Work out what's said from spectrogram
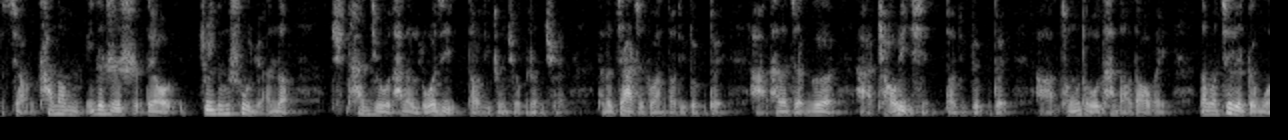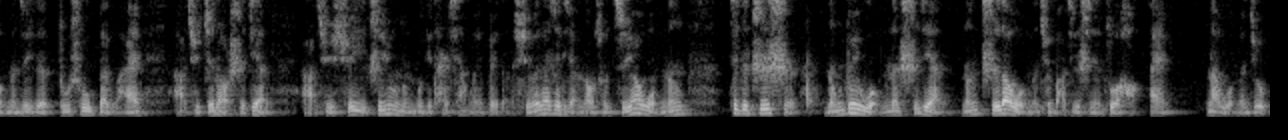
想看到每一个知识都要追根溯源的去探究它的逻辑到底正确不正确，它的价值观到底对不对？啊，它的整个啊条理性到底对不对啊？从头探讨到尾，那么这个跟我们这个读书本来啊去指导实践啊去学以致用的目的它是相违背的。学位在这里讲到说，只要我们能这个知识能对我们的实践能指导我们去把这个事情做好，哎，那我们就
